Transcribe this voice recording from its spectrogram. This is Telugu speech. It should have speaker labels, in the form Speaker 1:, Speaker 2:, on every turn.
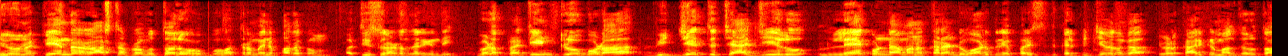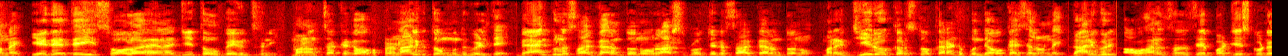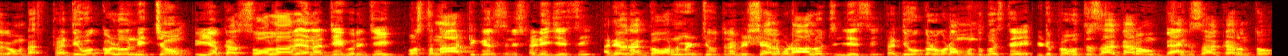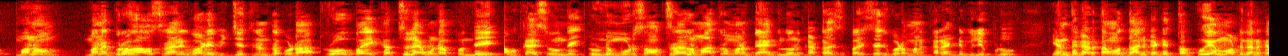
Speaker 1: ఈ రోజున కేంద్ర రాష్ట్ర ప్రభుత్వాలు ఒక బృహత్తరమైన పథకం తీసుకురావడం జరిగింది. ఇవాళ ప్రతి ఇంట్లో కూడా విద్యుత్ ఛార్జీలు లేకుండా మనం కరెంటు వాడుకునే పరిస్థితి కల్పించే విధంగా ఇవాళ కార్యక్రమాలు జరుగుతున్నాయి. ఏదైతే ఈ సోలార్ ఎనర్జీతో ఉపయోగించుకుని మనం చక్కగా ఒక ప్రణాళికతో ముందుకు వెళ్తే బ్యాంకుల సహకారంతోనూ రాష్ట్ర ప్రభుత్వ యొక్క సహకారంతోనూ మనకు జీరో ఖర్చుతో కరెంటు పొందే అవకాశాలు ఉన్నాయి. దాని గురించి అవగాహన సదస్సు ఏర్పాటు చేసుకోవడం కాకుండా ప్రతి ఒక్కళ్ళు నిత్యం ఈ యొక్క సోలార్ ఎనర్జీ గురించి వస్తున్న ఆర్టికల్స్ని స్టడీ చేసి అదేవిధంగా గవర్నమెంట్ చెబుతున్న విషయాలు కూడా ఆలోచన చేసి ప్రతి ఒక్కరు కూడా ముందుకు వస్తే ఇటు ప్రభుత్వ సహకారం బ్యాంకు సహకారంతో మనం మన గృహ అవసరానికి వాడే విద్యుత్నంతా కూడా రూపాయి ఖర్చు లేకుండా పొందే అవకాశం ఉంది. రెండు మూడు సంవత్సరాలు మాత్రం మన బ్యాంకు లోన్ కట్టాల్సిన పరిస్థితి అది కూడా మన కరెంటు బిల్ ఎప్పుడు ఎంత కడతామో దానికంటే తక్కువ అమౌంట్ కనుక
